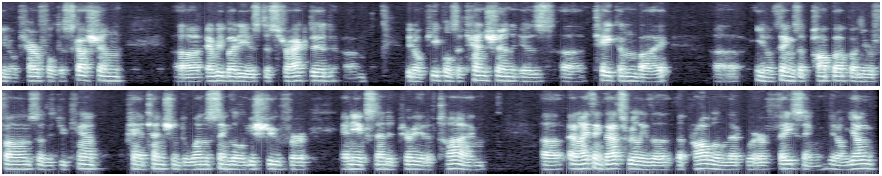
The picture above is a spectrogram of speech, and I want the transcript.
you know careful discussion uh, everybody is distracted um, you know people's attention is uh, taken by uh, you know things that pop up on your phone so that you can't pay attention to one single issue for any extended period of time. Uh, and I think that's really the the problem that we're facing. You know, young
